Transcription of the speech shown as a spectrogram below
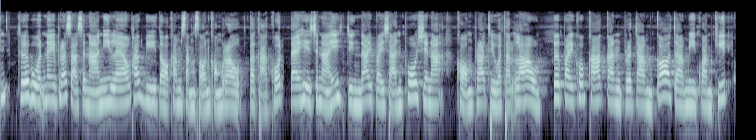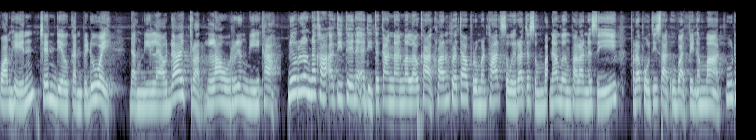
ล เธอบวชในพระศาสนานี้แล้วพักดีต่อคำสั่งสอนของเราตถาคต แต่เหตุไฉนจึงได้ไปฉันโภชนะของพระเทวทัตเล่า เธอไปคบค้ากันประจำก็จะมีความคิดความเห็นเช่นเดียวกันไปด้วย ดังนี้แล้วได้ตรัสเล่าเรื่องนี้ค่ะ เนื้อเรื่องนะคะอติเตในอดีตการนานมาแล้วค่ะ ครั้นพระเจ้าปรมทัตสวยราชสมบัติณเมืองพาราณสี พระโพธิสัตว์อุบัติเป็นอมาตผู้ถ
